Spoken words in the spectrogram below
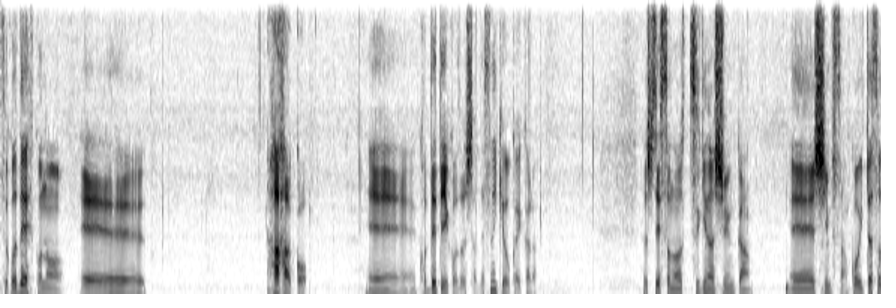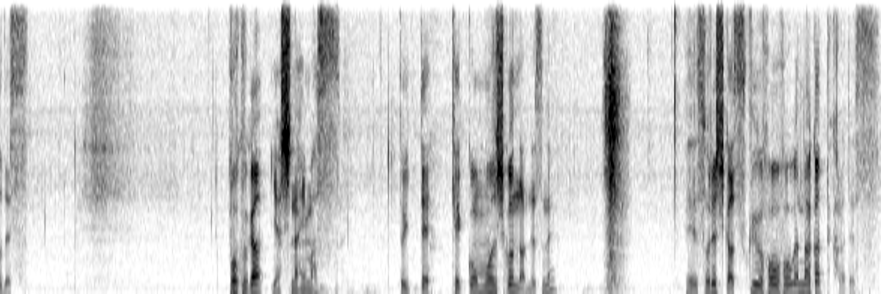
そこでこの、えー、母子、えー、こう出ていこうとしたんですね教会から。そしてその次の瞬間、えー、神父さんこう言ったそうです。僕が養います。と言って結婚を申し込んだんですね、えー、それしか救う方法がなかったからです、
